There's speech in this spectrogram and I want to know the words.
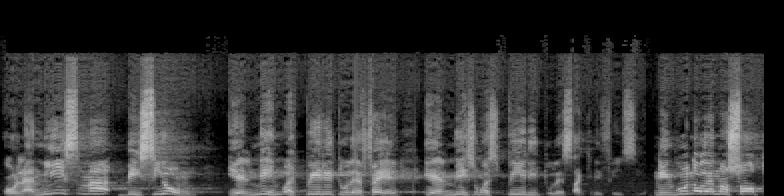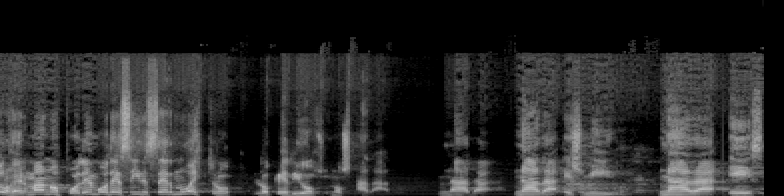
con la misma visión y el mismo espíritu de fe y el mismo espíritu de sacrificio. Ninguno de nosotros, hermanos, podemos decir ser nuestro lo que Dios nos ha dado. Nada, nada es mío. Nada es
